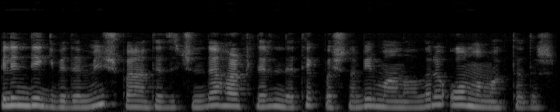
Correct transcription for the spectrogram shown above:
Bilindiği gibi demiş parantez içinde harflerin de tek başına bir manaları olmamaktadır.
